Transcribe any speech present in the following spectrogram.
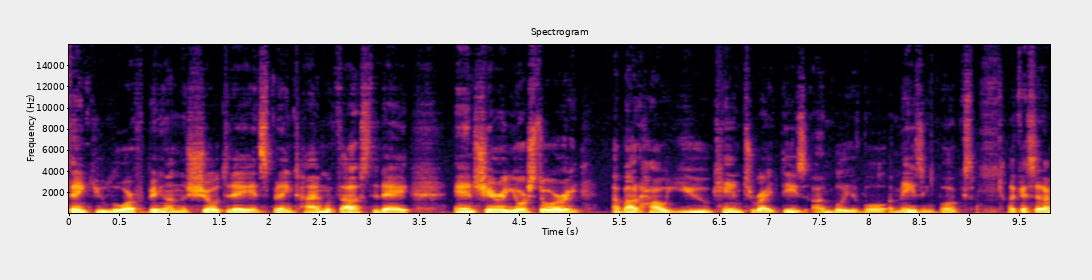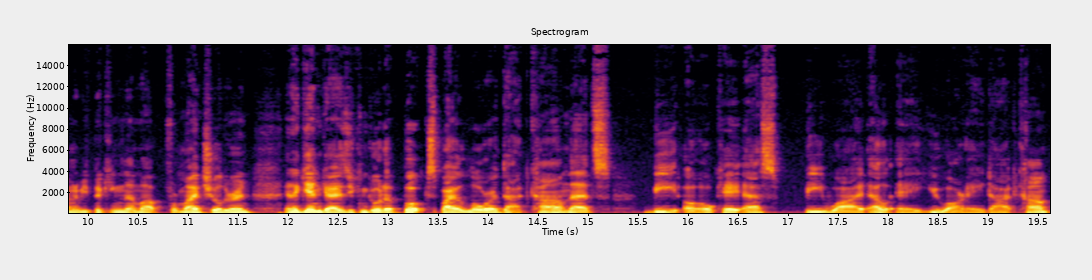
thank you, Laura, for being on the show today and spending time with us today and sharing your story about how you came to write these unbelievable, amazing books. Like I said, I'm going to be picking them up for my children. And again, guys, you can go to booksbylaura.com. That's B O O K S B Y L A U R A dot com.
